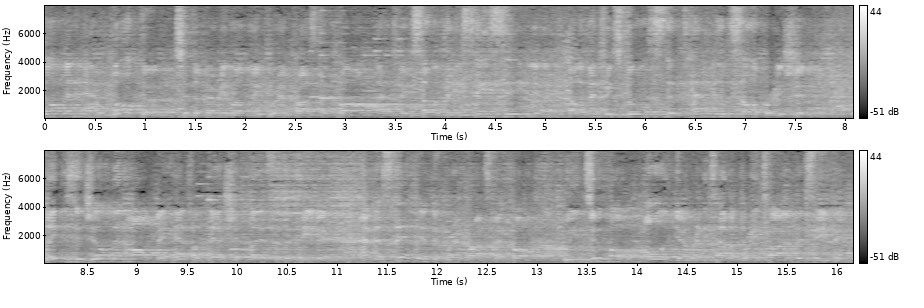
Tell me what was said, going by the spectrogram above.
gentlemen, and welcome to the very lovely Grand Prospect Hall as they celebrate St. Savior Elementary School's centennial celebration. Ladies and gentlemen, on behalf of National Players Entertainment and the staff here at the Grand Prospect Hall, we do hope all of you are ready to have a great time this evening.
